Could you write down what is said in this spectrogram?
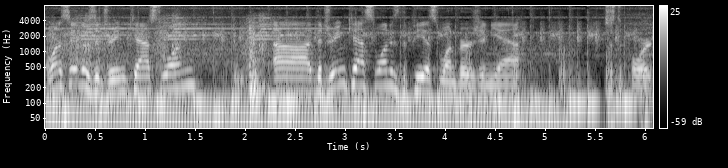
I want to say there's a Dreamcast one. Uh, the Dreamcast one is the PS1 version, yeah. Just a port.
